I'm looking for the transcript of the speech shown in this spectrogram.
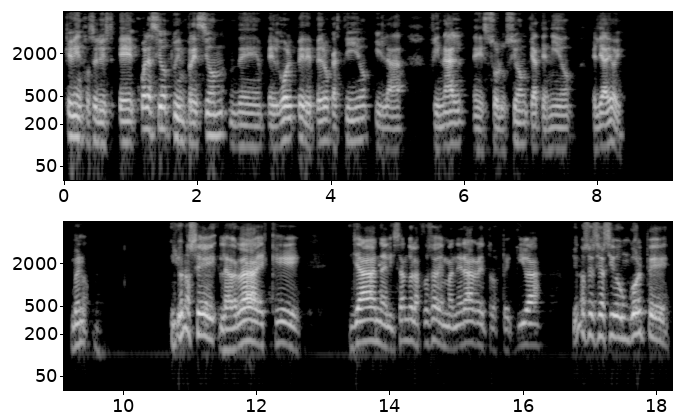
Qué bien, José Luis. Eh, ¿Cuál ha sido tu impresión del golpe de Pedro Castillo y la final eh, solución que ha tenido el día de hoy? Bueno, yo no sé, la verdad es que ya analizando las cosas de manera retrospectiva, yo no sé si ha sido un golpe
